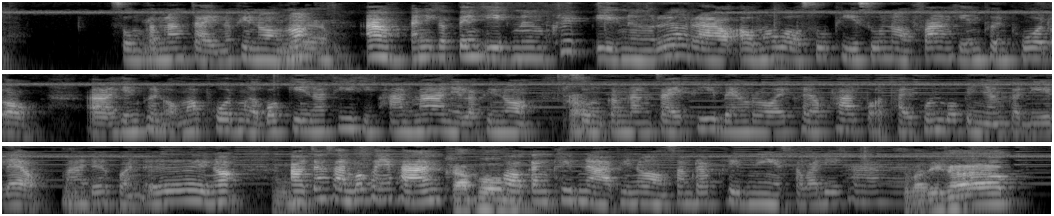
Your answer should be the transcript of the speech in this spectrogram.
ส่งกำลังใจเนาะพี่น้องเนาะ แม่น อ้าว อันนี้ก็เป็นอีกหนึ่งคลิปอีกหนึ่งเรื่องราวเอามาเว้าสู่พี่สู่น้องฟังเห็นเพิ่นโพสต์ออกอ่า เห็นเพิ่นออกมาโพสต์เมื่อบ่กี่นาทีที่ผ่านมานี่ล่ะพี่น้องครับส่งกำลังใจพี่แบงค์ร้อยแคล้วคลาดปลอดภัยพ้นบ่เป็นหยังก็ดีแล้ว มาเด้อขวัญเอ้ยเนาะอืมเอาจังสันบ่พญาพานครับผมพอกันคลิปหน้าพี่น้องสำหรับคลิปนี้ สวัสดีค่ะ สวัสดีครับ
